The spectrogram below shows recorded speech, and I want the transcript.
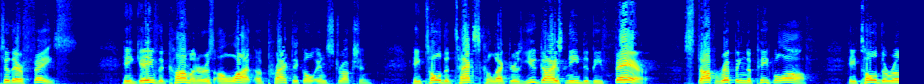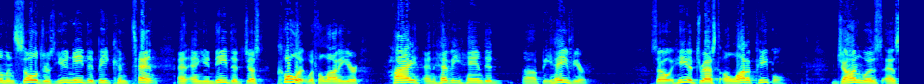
to their face. He gave the commoners a lot of practical instruction. He told the tax collectors, You guys need to be fair. Stop ripping the people off. He told the Roman soldiers, You need to be content and, and you need to just cool it with a lot of your high and heavy handed uh, behavior. So he addressed a lot of people. John was as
